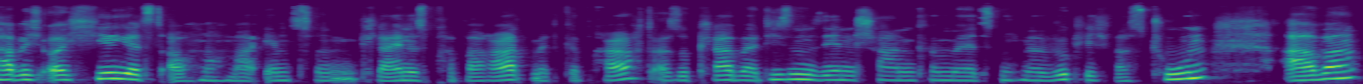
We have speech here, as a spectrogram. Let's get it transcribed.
habe ich euch hier jetzt auch noch mal eben so ein kleines Präparat mitgebracht. Also klar, bei diesem Sehnenschaden können wir jetzt nicht mehr wirklich was tun, aber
